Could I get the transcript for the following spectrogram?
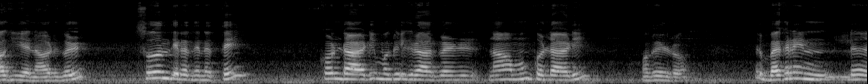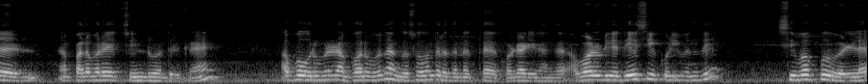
ஆகிய நாடுகள் சுதந்திர தினத்தை கொண்டாடி மகிழ்கிறார்கள். நாமும் கொண்டாடி மகிழ்கிறோம். பஹ்ரைனில் நான் பலமுறை சென்று வந்திருக்கிறேன். அப்போ ஒரு முறை நான் போகும்போது அங்கே சுதந்திர தினத்தை கொண்டாடினாங்க. அவளுடைய தேசிய கொடி வந்து சிவப்பு வெள்ளை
